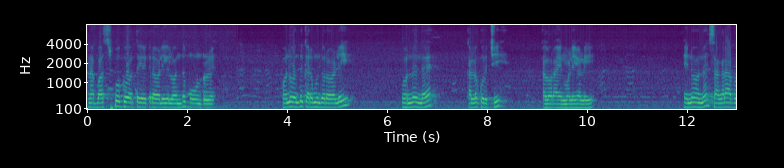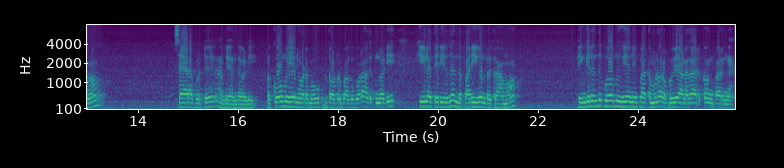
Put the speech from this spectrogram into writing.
ஆனால் பஸ் போக்குவரத்து இருக்கிற வழிகள் வந்து மூன்று. ஒன்று வந்து கரும்புந்துறை வழி ஒன்று இந்த கள்ளக்குறிச்சி கல்வராயன் மலையாளி இன்னொன்று சங்கராபுரம் சேரப்பட்டு அப்படி அந்த வழி. இப்போ கோமுயனோட வகுப்பு தோற்றம் பார்க்க போகிறோம் அதுக்கு முன்னாடி கீழே தெரியுறது அந்த பரிகுன்ற கிராமம். இங்கேருந்து கோமுகேணி பார்த்தோம்னா ரொம்பவே அழகாக இருக்கும். அங்கே பாருங்கள்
